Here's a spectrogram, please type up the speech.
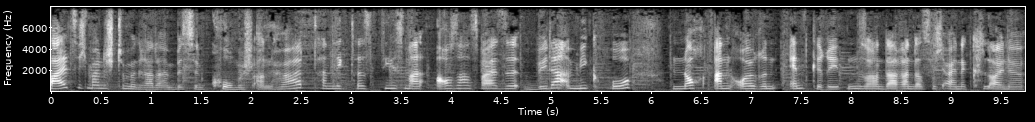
Falls sich meine Stimme gerade ein bisschen komisch anhört, dann liegt das diesmal ausnahmsweise weder am Mikro noch an euren Endgeräten, sondern daran, dass ich eine kleine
